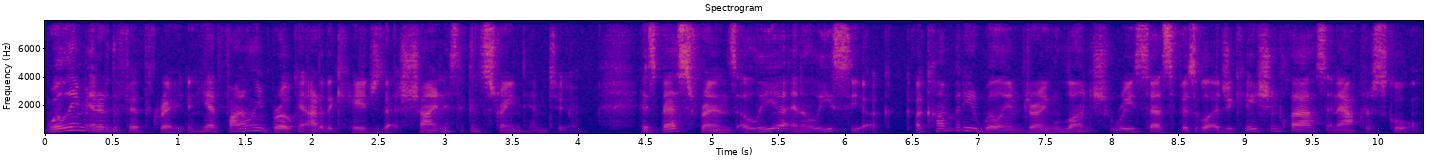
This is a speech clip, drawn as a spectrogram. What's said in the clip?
William entered the fifth grade, and he had finally broken out of the cage that shyness had constrained him to. His best friends, Aaliyah and Alicia, accompanied William during lunch, recess, physical education class, and after school.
